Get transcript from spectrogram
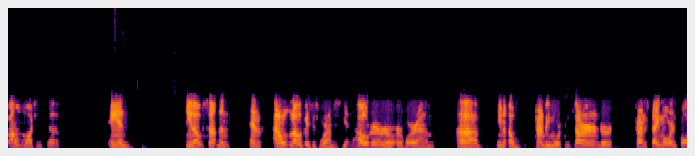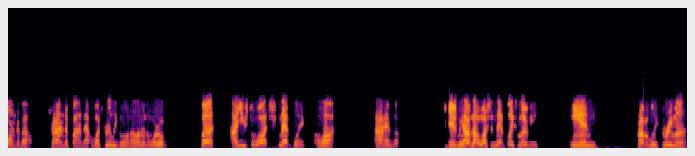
phone watching stuff, and you know something. And I don't know if it's just where I'm just getting older, or, or where I'm, uh, you know, trying to be more concerned, or trying to stay more informed about trying to find out what's really going on in the world. But I used to watch Netflix a lot. I have not, excuse me, I've not watched a Netflix movie in probably three months.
